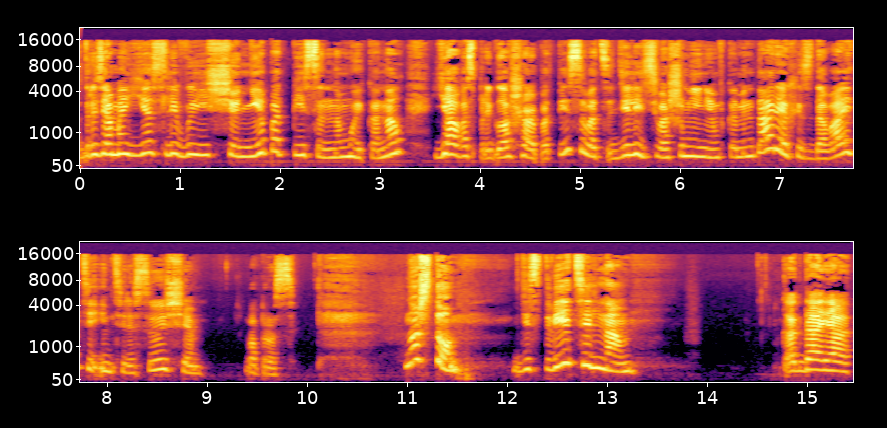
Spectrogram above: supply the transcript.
друзья мои, если вы еще не подписаны на мой канал, я вас приглашаю подписываться, делитесь вашим мнением в комментариях и задавайте интересующие вопросы. Ну что, действительно, когда я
